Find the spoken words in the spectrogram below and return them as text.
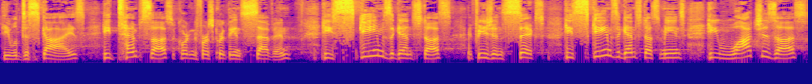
He will disguise. He tempts us, according to 1 Corinthians 7. He schemes against us, Ephesians 6. He schemes against us means he watches us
